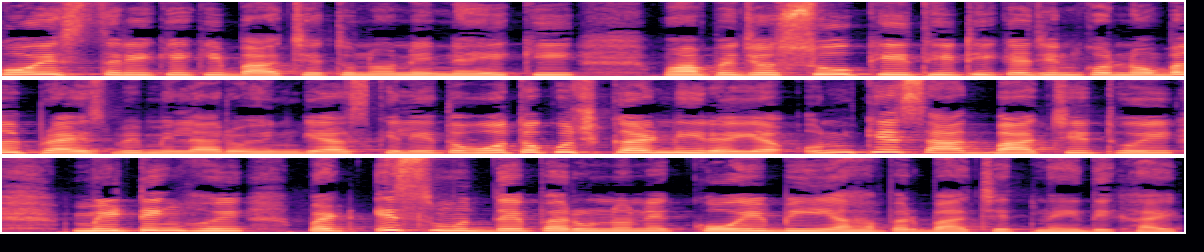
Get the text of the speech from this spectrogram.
कोई इस तरीके की बातचीत उन्होंने नहीं की। वहाँ पे जो सू की थी, ठीक है, जिनको नोबल प्राइज भी मिला रोहिंग्यास के लिए तो वो तो कुछ कर नहीं रही है। उनके साथ बातचीत हुई, मीटिंग हुई, बट इस मुद्दे पर उन्होंने कोई भी यहाँ पर बातचीत नहीं दिखाई।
